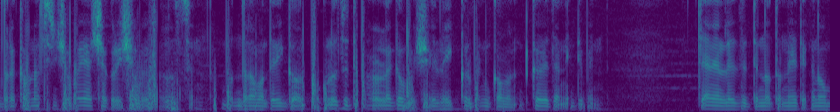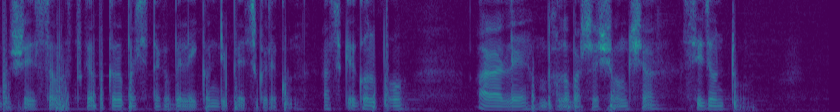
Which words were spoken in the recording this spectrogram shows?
বন্ধুরা, কেমন আছেন সবাই? আশা করি সবাই ভালো আছেন। বন্ধুরা, আমাদের এই গল্পগুলো যদি ভালো লাগে, অবশ্যই লাইক করবেন কমেন্ট করে জানিয়ে দিবেন। চ্যানেলে যদি নতুন হয়ে থাকেন, অবশ্যই সাবস্ক্রাইব করে পাশে থাকা বেল আইকনটি প্রেস করে রাখুন। আজকের গল্প, আড়ালে ভালোবাসার সংসার সিজন টু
